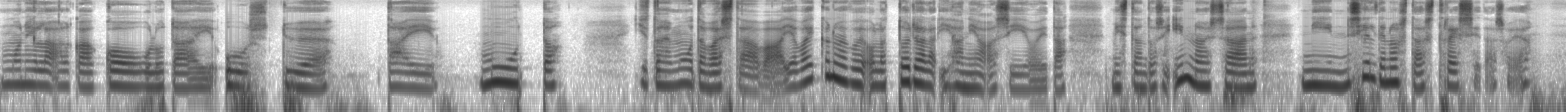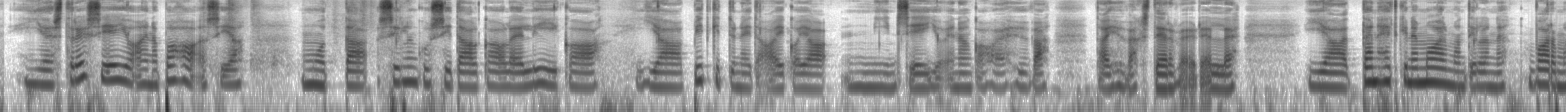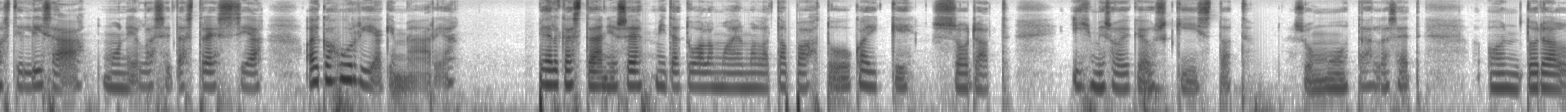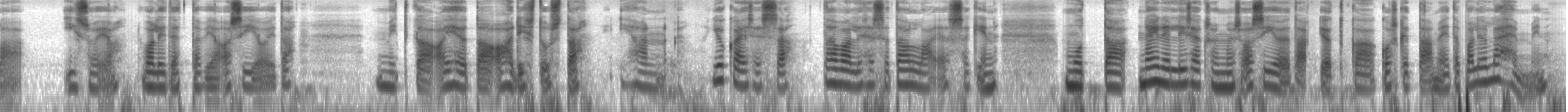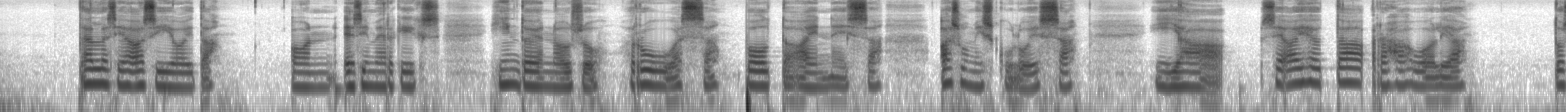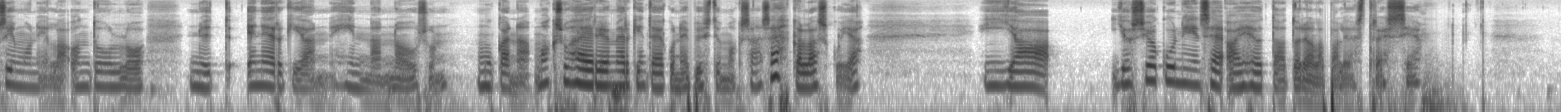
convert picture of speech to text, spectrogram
Monilla alkaa koulu tai uusi työ tai muutto – jotain muuta vastaavaa. Ja vaikka noin voi olla todella ihania asioita, mistä on tosi innoissaan, niin silti nostaa stressitasoja. Ja stressi ei ole aina paha asia, mutta silloin kun sitä alkaa olla liikaa ja pitkittyneitä aikoja, niin se ei ole enää kauhean hyvä tai hyväksi terveydelle. Ja tämänhetkinen maailmantilanne varmasti lisää monilla sitä stressiä aika hurjakin määriä. Pelkästään jo se, mitä tuolla maailmalla tapahtuu, kaikki sodat, ihmisoikeuskiistat, sun muut tällaiset, on todella isoja, valitettavia asioita, mitkä aiheuttaa ahdistusta ihan jokaisessa tavallisessa tallaajassakin, mutta näiden lisäksi on myös asioita, jotka koskettaa meitä paljon lähemmin. Tällaisia asioita on esimerkiksi hintojen nousu ruuassa, polttoaineissa, asumiskuluissa ja se aiheuttaa rahahuolia. Tosi monilla on tullut nyt energian hinnan nousun mukana maksuhäiriömerkintöjä, kun ei pysty maksamaan sähkölaskuja. Ja jos joku, niin se aiheuttaa todella paljon stressiä.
